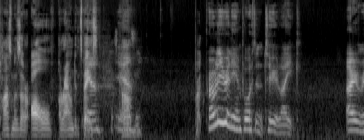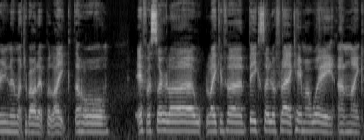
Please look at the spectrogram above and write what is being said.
plasmas are all around in space. Yeah. yeah. Um, but Probably really important too. Like, I don't really know much about it, but like the whole if a solar, like if a big solar flare came our way and like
